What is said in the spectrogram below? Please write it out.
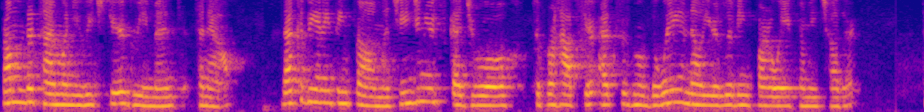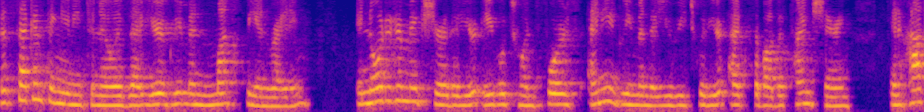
from the time when you reached your agreement to now. That could be anything from a change in your schedule to perhaps your ex has moved away and now you're living far away from each other. The second thing you need to know is that your agreement must be in writing. In order to make sure that you're able to enforce any agreement that you reach with your ex about the time sharing, it has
